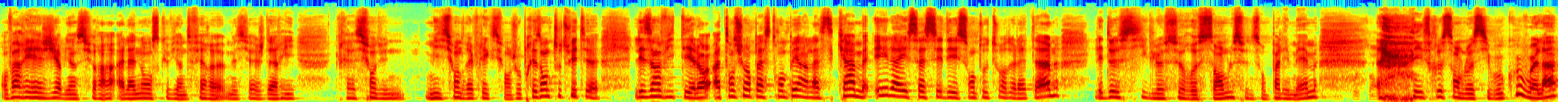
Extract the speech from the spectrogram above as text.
On va réagir, bien sûr, à, l'annonce que vient de faire M. Euh, Monsieur Hdari, création d'une mission de réflexion. Je vous présente tout de suite les invités. Alors, attention à ne pas se tromper, hein, la SCAM et la SACD sont autour de la table. Les deux sigles se ressemblent, ce ne sont pas les mêmes. Ils se ressemblent aussi beaucoup, voilà.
